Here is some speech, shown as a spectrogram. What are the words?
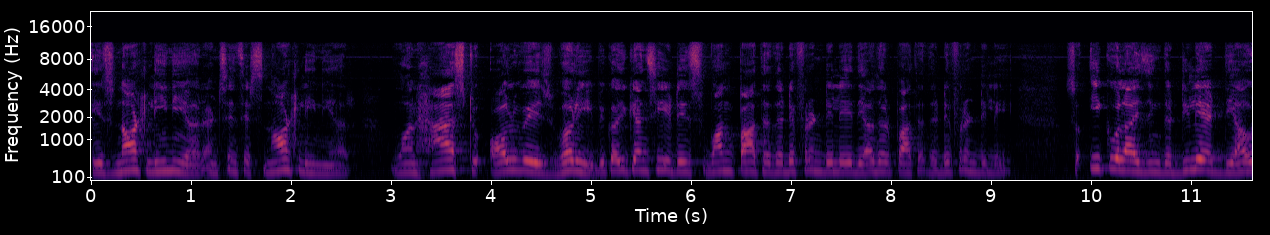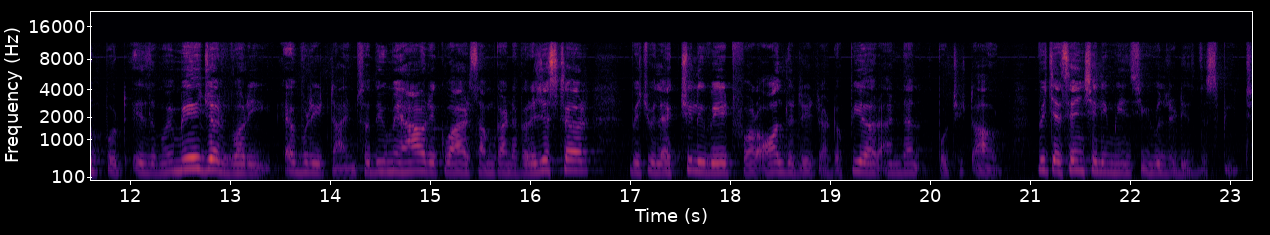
is not linear and since it is not linear one has to always worry because you can see it is one path has a different delay the other path has a different delay so, equalizing the delay at the output is a major worry every time. So, you may have required some kind of a register which will actually wait for all the data to appear and then put it out, which essentially means you will reduce the speed.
